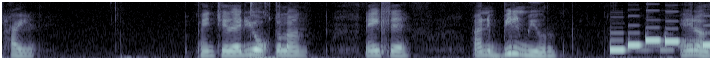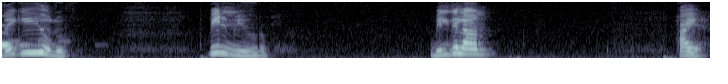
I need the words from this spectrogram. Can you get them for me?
Hayır. Pençeleri yoktu lan. Neyse. Hani bilmiyorum. Herhalde giyiyordur. Bilmiyorum. Bildi lan. Hayır.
